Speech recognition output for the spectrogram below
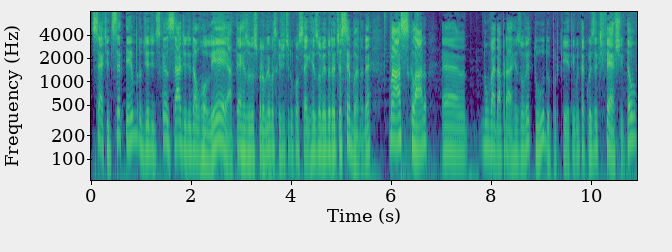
7 de setembro, dia de descansar, dia de dar um rolê, até resolver os problemas que a gente não consegue resolver durante a semana, né? Mas, claro, é, não vai dar para resolver tudo, porque tem muita coisa que fecha. Então,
